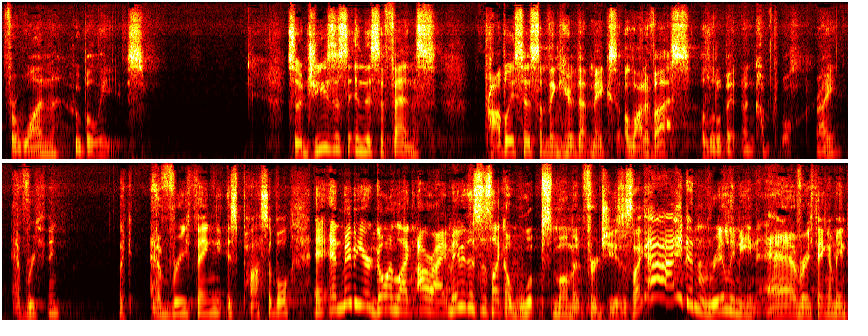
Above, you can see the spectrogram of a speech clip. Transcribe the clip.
for one who believes. So Jesus, in this offense, probably says something here that makes a lot of us a little bit uncomfortable, right? Everything like everything is possible. And, maybe you're going like, all right, maybe this is like a whoops moment for Jesus. Like, ah, I didn't really mean everything. I mean,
